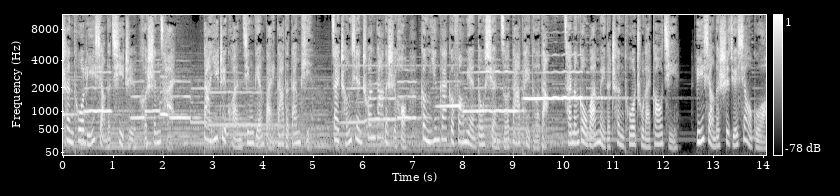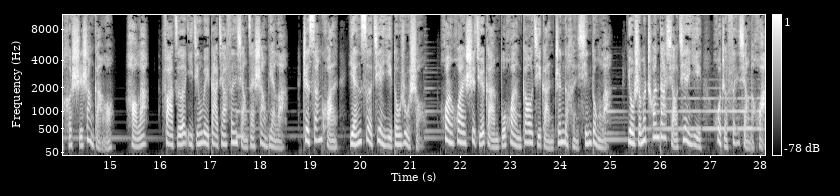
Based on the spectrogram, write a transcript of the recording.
衬托理想的气质和身材。大衣这款经典百搭的单品，在呈现穿搭的时候，更应该各方面都选择搭配得当，才能够完美的衬托出来高级、理想的视觉效果和时尚感哦。好了，法则已经为大家分享在上边了，这三款颜色建议都入手，换换视觉感，不换高级感，真的很心动了。有什么穿搭小建议或者分享的话，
